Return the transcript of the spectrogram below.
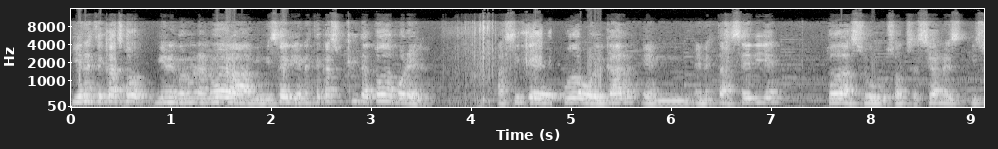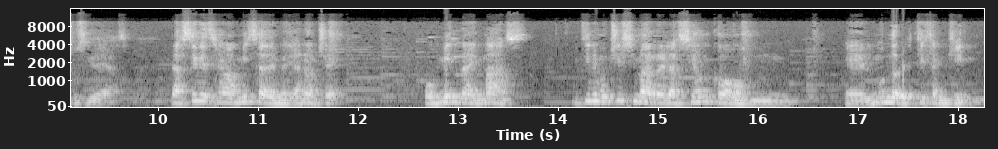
Y en este caso viene con una nueva miniserie, en este caso escrita toda por él. Así que pudo volcar en esta serie todas sus obsesiones y sus ideas. La serie se llama Misa de Medianoche o Midnight Mass y tiene muchísima relación con el mundo de Stephen King.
